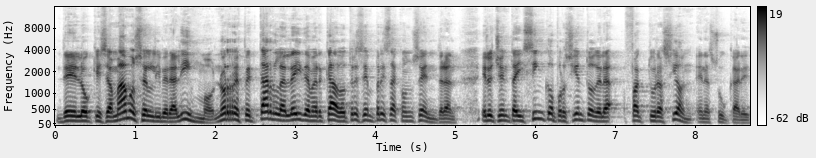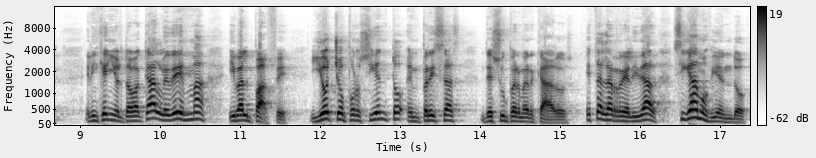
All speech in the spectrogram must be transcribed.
de lo que llamamos el liberalismo, no respetar la ley de mercado, tres empresas concentran el 85% de la facturación en azúcares. El ingenio El Tabacal, Ledesma y Valpafe. Y 8% empresas de supermercados. Esta es la realidad. Sigamos viendo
